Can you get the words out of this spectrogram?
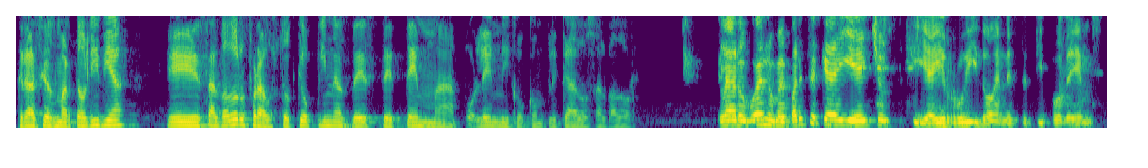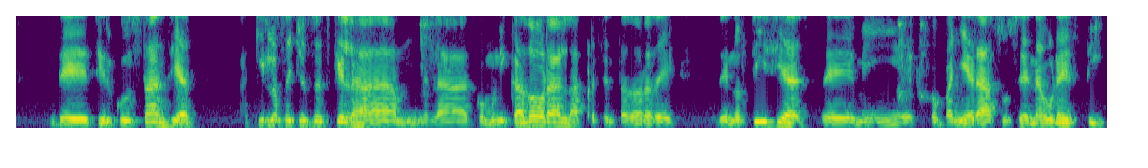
Gracias, Marta Olivia. Eh, Salvador Frausto, ¿qué opinas de este tema polémico, complicado, Salvador? Claro, bueno, me parece que hay hechos y hay ruido en este tipo de, circunstancias. Aquí los hechos es que la, comunicadora, la presentadora de, noticias, eh, mi excompañera Azucena Uresti,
